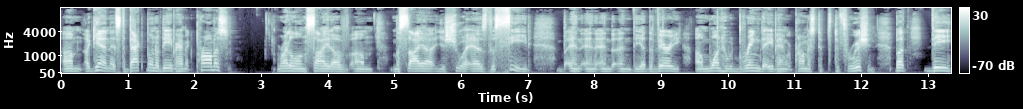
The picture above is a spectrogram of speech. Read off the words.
um, again, it's the backbone of the Abrahamic promise right alongside of um, Messiah Yeshua as the seed and and and, and the the very um, one who would bring the Abrahamic promise to, to fruition. But the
